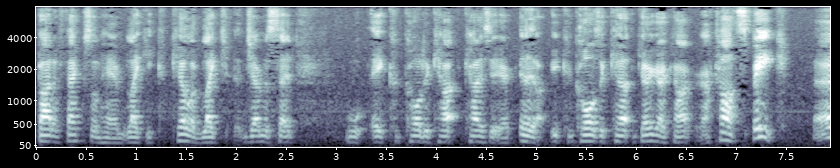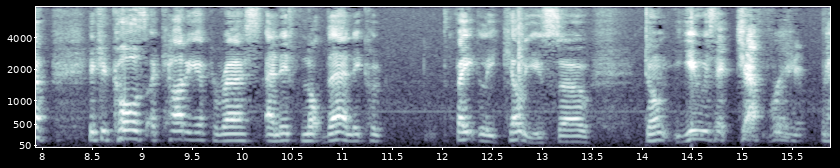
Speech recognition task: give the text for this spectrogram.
bad effects on him like it could kill him like Jemma said it could cause a uh, it could cause a I can't speak it could cause a cardiac arrest and if not then it could fatally kill you so don't use it, Jeffrey!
